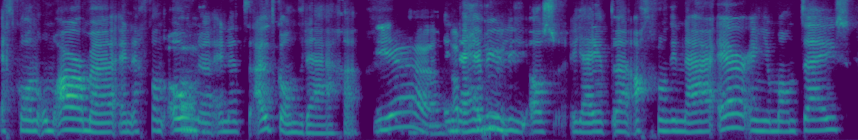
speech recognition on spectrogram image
echt kan omarmen en echt kan ownen en het uit kan dragen. Ja, En daar hebben jullie als, jij hebt een achtergrond in de HR en je man Thijs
